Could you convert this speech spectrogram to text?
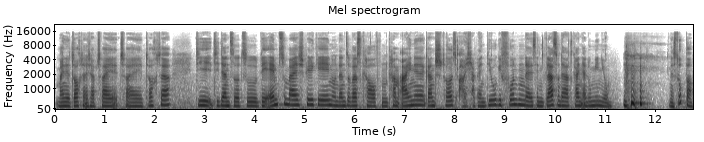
meine Tochter, ich habe zwei, zwei Tochter, die, die dann so zu DM zum Beispiel gehen und dann sowas kaufen, kam eine ganz stolz, oh, ich habe ein Deo gefunden, der ist in Glas und der hat kein Aluminium. Na super.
